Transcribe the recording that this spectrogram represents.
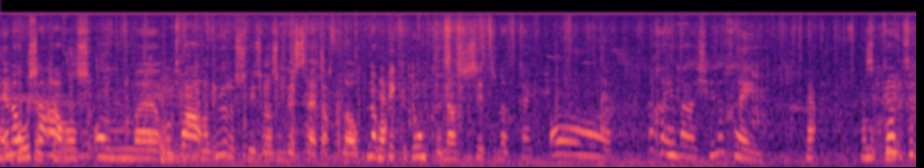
En ook s'avonds om, eh om 12 uur of zoiets was een wedstrijd afgelopen. Nou, Ja. pikken donker. Nou, ze zitten naar te kijken. Oh, nog één baasje, nog één. Ja, Ze kijkt het,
